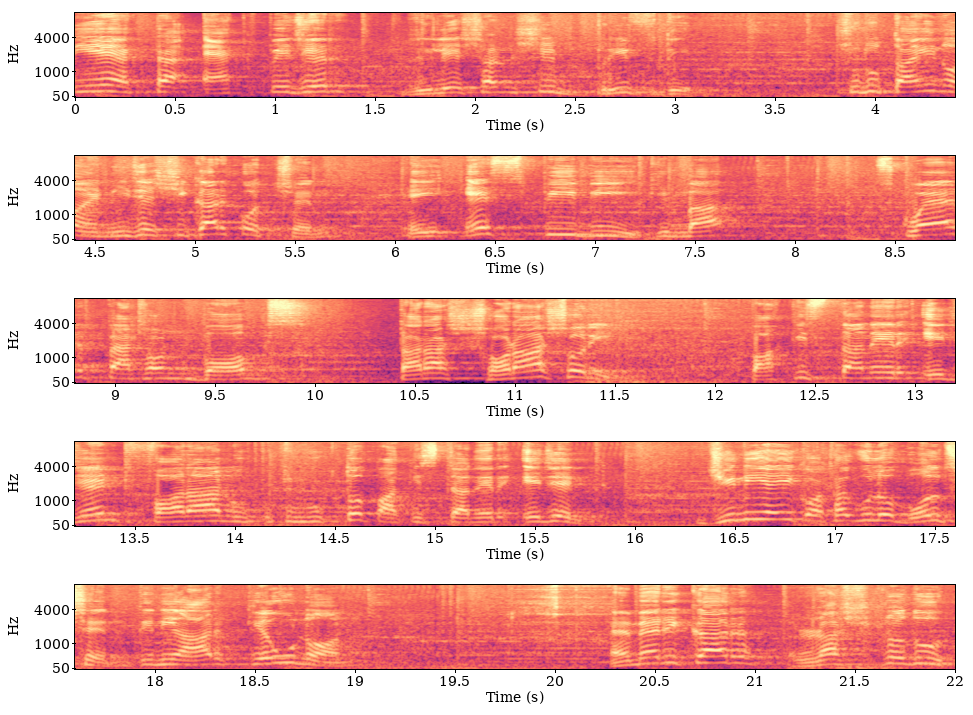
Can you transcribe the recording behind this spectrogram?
নিয়ে একটা এক পেজের রিলেশনশিপ ব্রিফ দিন। শুধু তাই নয়, নিজে স্বীকার করছেন, এই এসপিবি কিংবা স্কোয়ার প্যাটার্ন বক্স তারা সরাসরি পাকিস্তানের এজেন্ট ফারান উপযুক্ত পাকিস্তানের এজেন্ট। যিনি এই কথাগুলো বলছেন, তিনি আর কেউ নন আমেরিকার রাষ্ট্রদূত।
